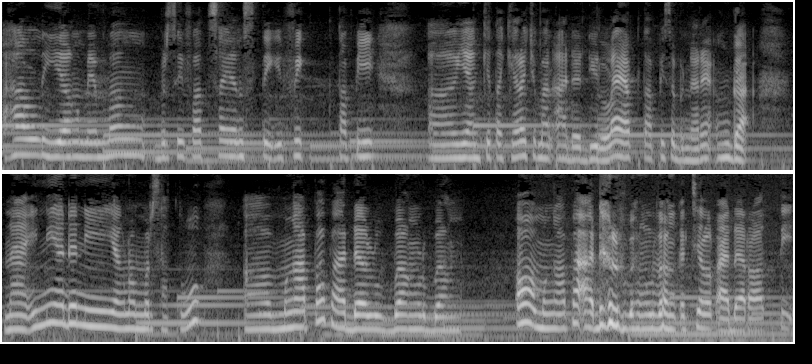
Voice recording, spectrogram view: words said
hal yang memang bersifat saintifik tapi uh, yang kita kira cuma ada di lab tapi sebenarnya enggak. Nah ini ada nih yang nomor satu uh, mengapa pada lubang-lubang oh mengapa ada lubang-lubang kecil pada roti.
